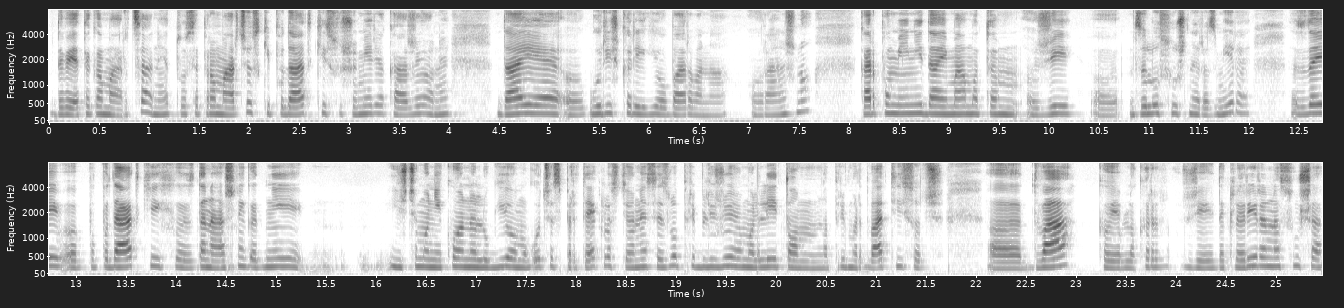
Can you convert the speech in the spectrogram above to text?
9. marca, ne, to se pravi, marčevski podatki sušomerja kažejo, ne, da je eh, Goriška regija obarvana oranžno, kar pomeni, da imamo tam že uh, zelo sušne razmere. Zdaj, uh, po podatkih z današnjega dne, iščemo neko analogijo, mogoče s preteklostjo, ne se zelo približujemo letom, naprimer 2002 ko je bila kar že deklarirana suša,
